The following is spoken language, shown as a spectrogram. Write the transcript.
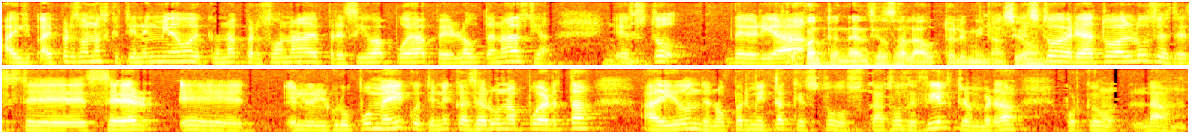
hay, hay personas que tienen miedo de que una persona depresiva pueda pedir la eutanasia. Esto debería... con tendencias a la autoeliminación. Esto debería a todas luces este, ser, eh, el, grupo médico tiene que hacer una puerta ahí donde no permita que estos casos se filtren, ¿verdad? Porque la,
